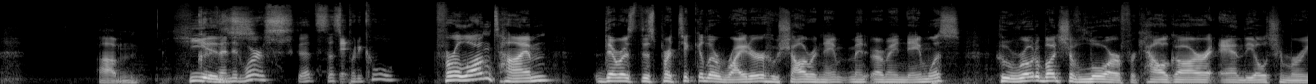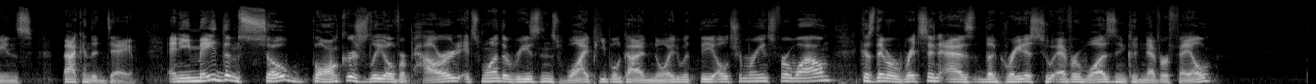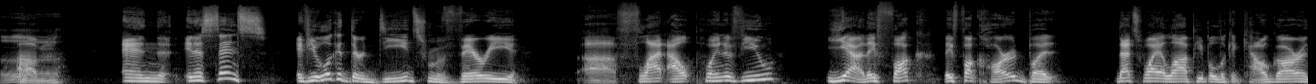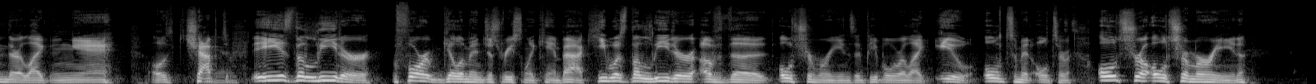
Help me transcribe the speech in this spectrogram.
Um, he Could is ended worse. That's that's pretty cool. for a long time, there was this particular writer who shall remain, remain nameless, who wrote a bunch of lore for Calgar and the Ultramarines back in the day. And he made them so bonkersly overpowered. It's one of the reasons why people got annoyed with the Ultramarines for a while, because they were written as the greatest who ever was and could never fail. Um, and in a sense, if you look at their deeds from a very uh, flat out point of view, yeah, they fuck, they fuck hard, but that's why a lot of people look at Calgar and they're like, nah. Oh, chapter. He is the leader. Before Guilliman just recently came back, he was the leader of the Ultramarines, and people were like, "Ew, ultimate ultra, ultra ultramarine."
